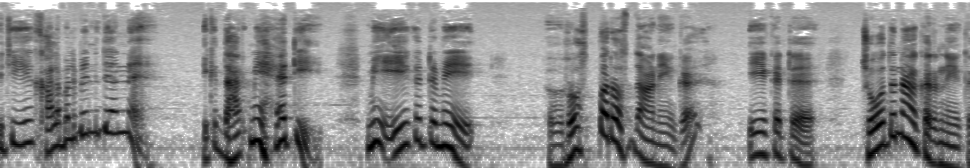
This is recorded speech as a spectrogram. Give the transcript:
ඉතින් ඒක කලබල වෙන්න දෙයක් නැහැ. ඒක ධර්මයේ හැටි. මේ ඒකට මේ රොස්පරොස් දාන එක ඒකට චෝදනා කරන එක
